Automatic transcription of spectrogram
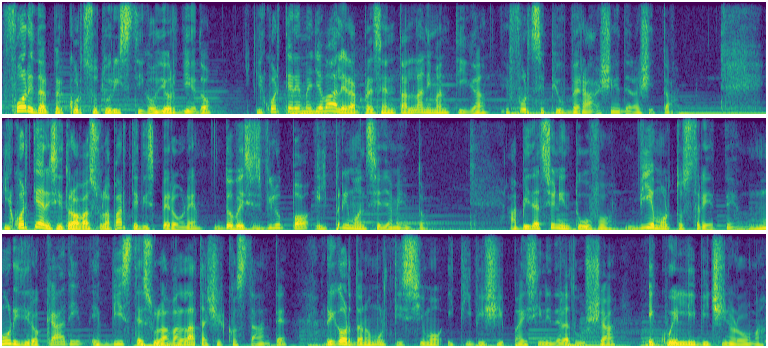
Fuori dal percorso turistico di Orvieto, il quartiere medievale rappresenta l'anima antica e forse più verace della città. Il quartiere si trova sulla parte di Sperone dove si sviluppò il primo insediamento abitazioni in tufo, vie molto strette, muri diroccati e viste sulla vallata circostante ricordano moltissimo i tipici paesini della Tuscia e quelli vicino Roma.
